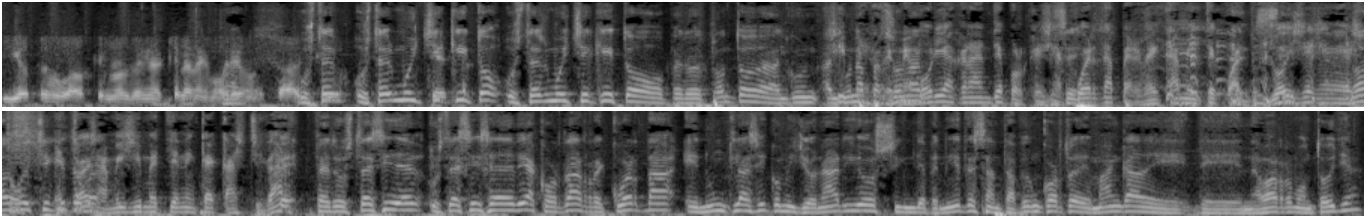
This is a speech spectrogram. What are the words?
y otros jugadores que no nos ven aquí a la memoria. donde estaba Usted, usted es muy chiquito, usted es muy chiquito, pero de pronto algún, Sí, alguna pero persona. de memoria grande porque se Sí. acuerda perfectamente cuando yo hice ese No, muy chiquito, entonces pero- a mí sí me tienen que castigar. Pe- Pero usted sí, debe- usted sí se debe acordar. ¿Recuerda en un clásico Millonarios Independiente de Santa Fe un corte de manga de, de Navarro Montoya?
